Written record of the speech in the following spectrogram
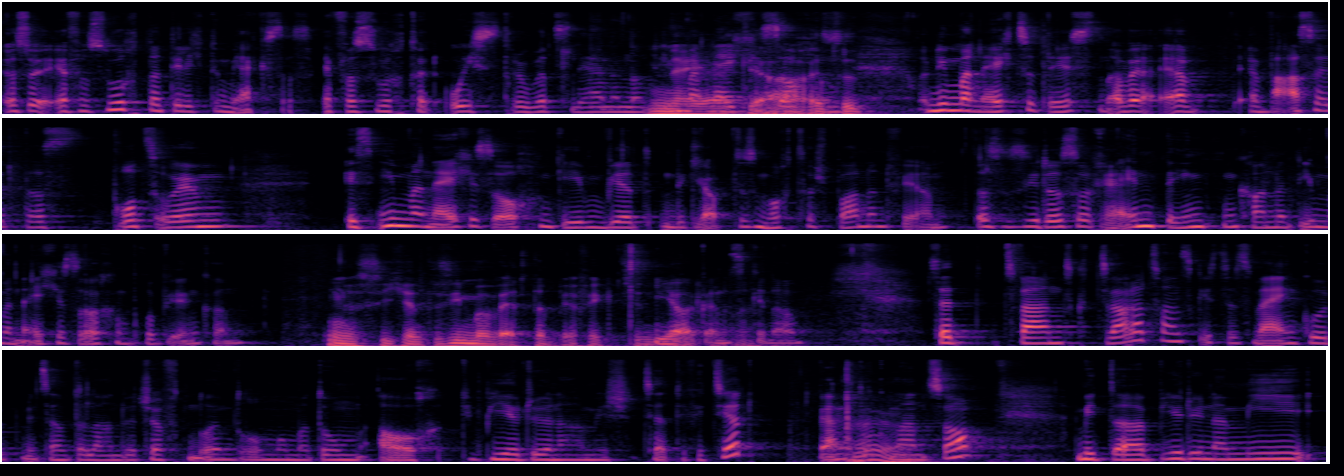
Also er versucht natürlich, du merkst das, er versucht halt alles drüber zu lernen und naja, immer neue klar, Sachen also und immer neu zu testen. Aber er, er weiß halt, dass trotz allem es immer neue Sachen geben wird. Und ich glaube, das macht es auch spannend für ihn, dass er sich da so reindenken kann und immer neue Sachen probieren kann. Ja, sicher, das immer weiter perfektionieren. Ja, ganz kann. genau. Seit 2022 ist das Weingut mitsamt der Landwirtschaft und allem drum und um auch die biodynamisch zertifiziert. Bernhard ah, ja. so, mit der Biodynamie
